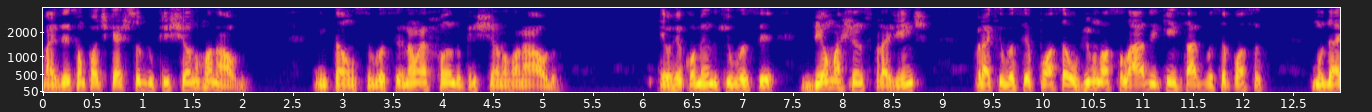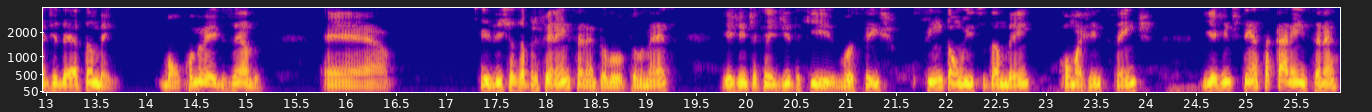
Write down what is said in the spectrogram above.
mas esse é um podcast sobre o Cristiano Ronaldo. Então, se você não é fã do Cristiano Ronaldo, eu recomendo que você dê uma chance pra gente, para que você possa ouvir o nosso lado e quem sabe você possa mudar de ideia também. Bom, como eu ia dizendo, é... existe essa preferência né, pelo, pelo Messi, e a gente acredita que vocês sintam isso também, como a gente sente, e a gente tem essa carência, né?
